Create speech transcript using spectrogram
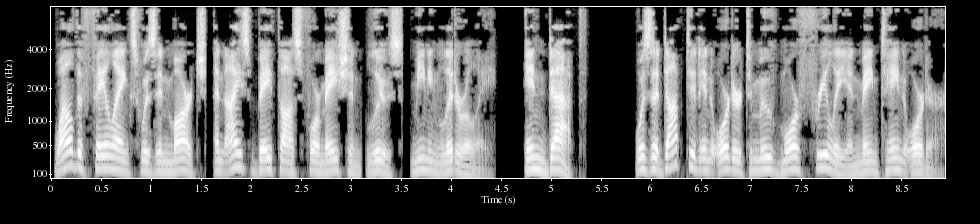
While the phalanx was in march, an eis bathos formation loose, meaning literally, in depth, was adopted in order to move more freely and maintain order.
